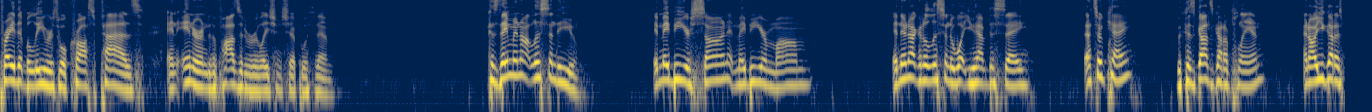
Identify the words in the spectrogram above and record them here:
Pray that believers will cross paths and enter into the positive relationship with them. Because they may not listen to you. It may be your son, it may be your mom, and they're not going to listen to what you have to say. That's okay because God's got a plan. And all you got to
